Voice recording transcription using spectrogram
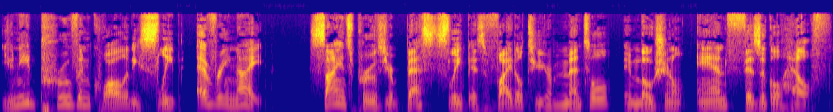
you need proven quality sleep every night. Science proves your best sleep is vital to your mental, emotional, and physical health.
